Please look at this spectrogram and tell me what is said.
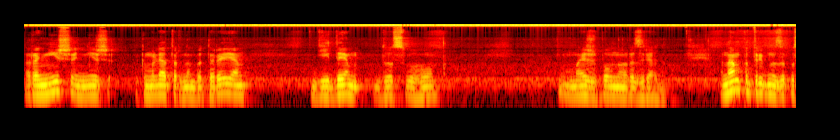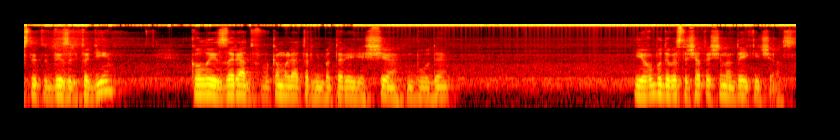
раніше, ніж акумуляторна батарея дійде до свого майже повного розряду. Нам потрібно запустити дизель тоді, коли заряд в акумуляторній батареї ще буде, його буде вистачати ще на деякий час.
